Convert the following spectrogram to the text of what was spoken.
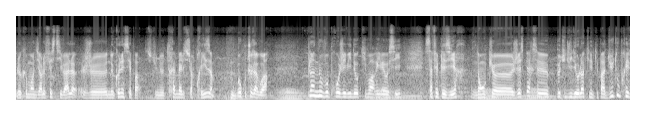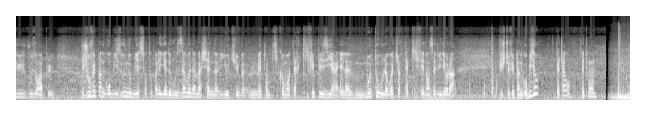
le, comment dire, le festival. Je ne connaissais pas. C'est une très belle surprise. Beaucoup de choses à voir. Plein de nouveaux projets vidéo qui vont arriver aussi. Ça fait plaisir. Donc, euh, j'espère que cette petite vidéo-là, qui n'était pas du tout prévue, vous aura plu. Je vous fais plein de gros bisous. N'oubliez surtout pas, les gars, de vous abonner à ma chaîne YouTube. Mettre ton petit commentaire qui fait plaisir et la moto ou la voiture que tu as kiffé dans cette vidéo-là. Et puis je te fais plein de gros bisous. Ciao ciao, salut tout le monde.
